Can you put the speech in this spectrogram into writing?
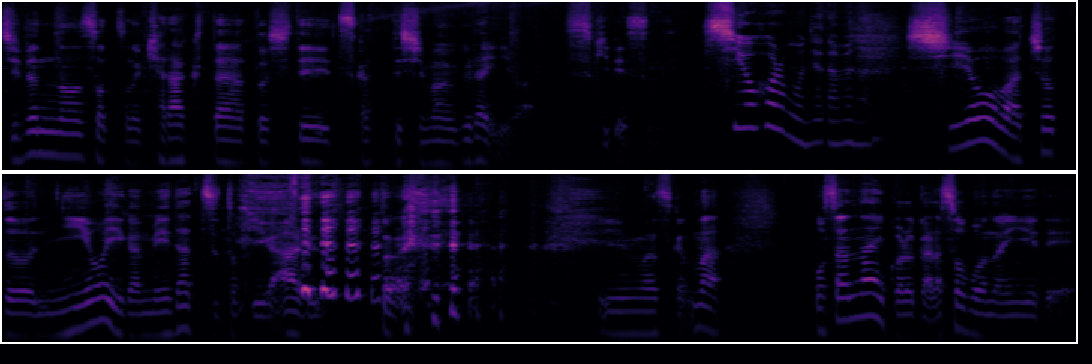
自分のそそのキャラクターとして使ってしまうぐらいには好きですね。塩ホルモンじゃダメなの？塩はちょっと匂いが目立つ時があると 言いますか。まあ幼い頃から祖母の家で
